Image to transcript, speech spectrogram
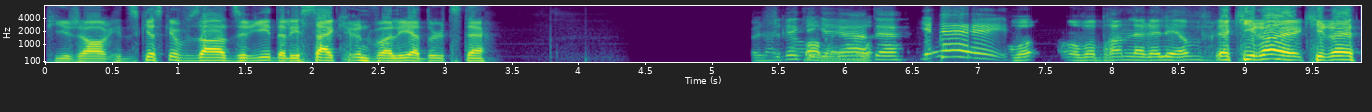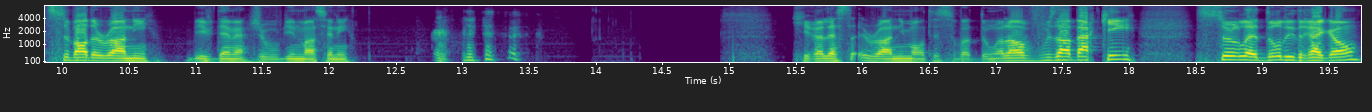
Puis genre, il dit qu'est-ce que vous en diriez de les sacrer une volée à deux titans? Je dirais Ah, qu'il ben. Yay! On va, on va prendre la relève. Euh, Kira, euh, Kira est sur le bord de Ronnie, évidemment, j'ai oublié de mentionner. Kira laisse Ronnie monter sur votre dos. Alors vous vous embarquez sur le dos des dragons,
